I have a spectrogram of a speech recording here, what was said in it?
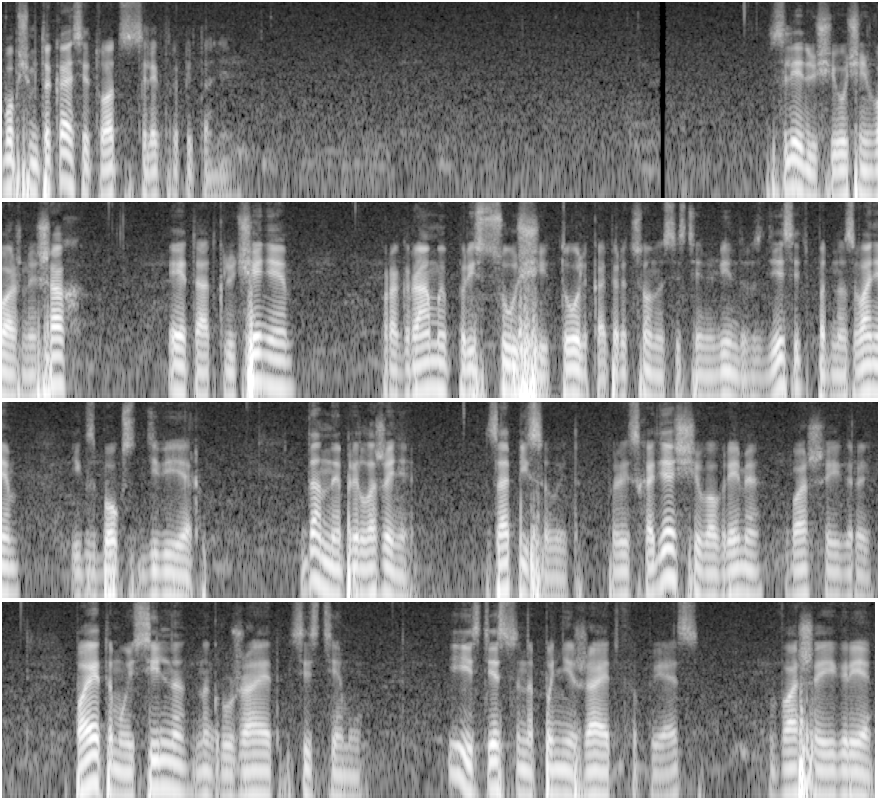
В общем, такая ситуация с электропитанием. Следующий очень важный шаг – это отключение программы, присущей только операционной системе Windows 10 под названием Xbox DVR. Данное приложение записывает происходящее во время вашей игры, поэтому и сильно нагружает систему и, естественно, понижает FPS в вашей игре.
